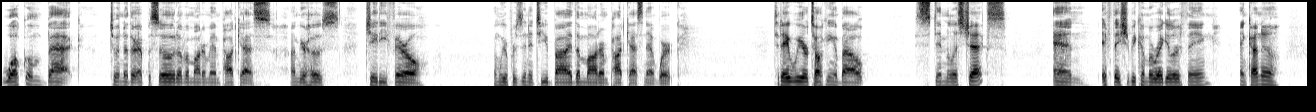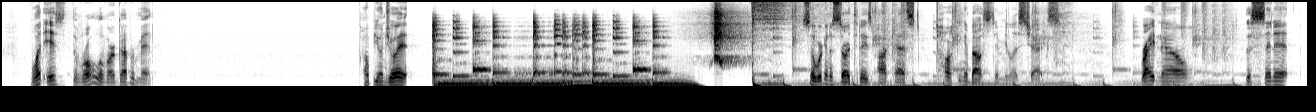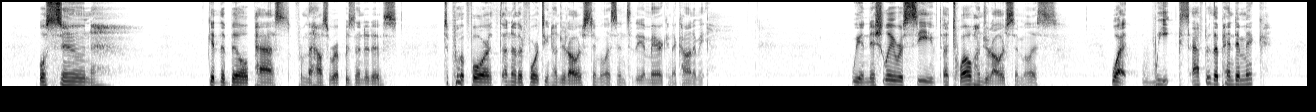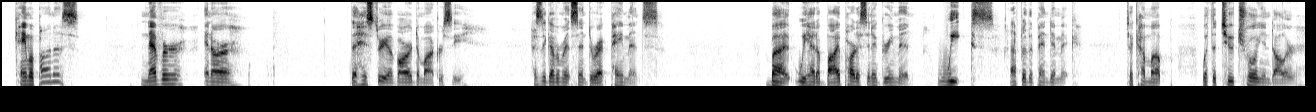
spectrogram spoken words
Welcome back to another episode of a Modern Man podcast. I'm your host, JD Farrell, and we are presented to you by the Modern Podcast Network. Today we are talking about stimulus checks and if they should become a regular thing and kind of what is the role of our government. Hope you enjoy it. So, we're going to start today's podcast talking about stimulus checks. Right now, the Senate will soon get the bill passed from the House of Representatives to put forth another $1,400 stimulus into the American economy. We initially received a $1,200 stimulus, what, weeks after the pandemic came upon us? Never in our the history of our democracy has the government sent direct payments. But we had a bipartisan agreement weeks after the pandemic to come up with a $2 trillion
